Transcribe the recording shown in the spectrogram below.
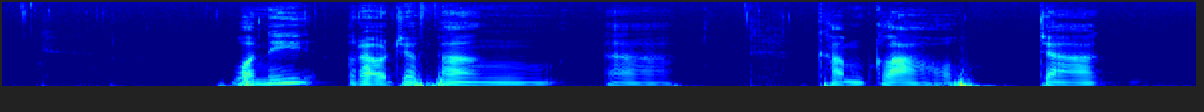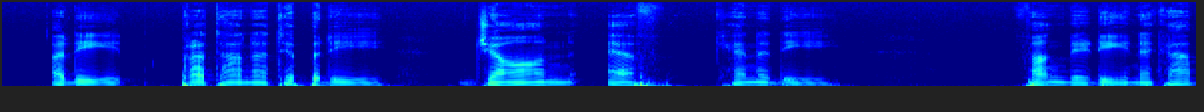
3 วันนี้เราจะฟังคำกล่าวจากอดีตประธานาธิบดีจอห์นเอฟเคนเนดี ฟังดี ๆ นะครับ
